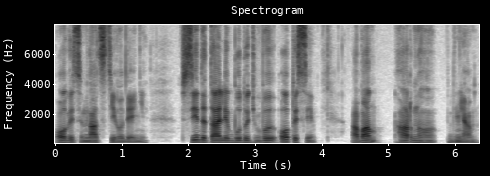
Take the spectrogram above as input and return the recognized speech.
о 18 годині. Всі деталі будуть в описі, а вам гарного дня!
